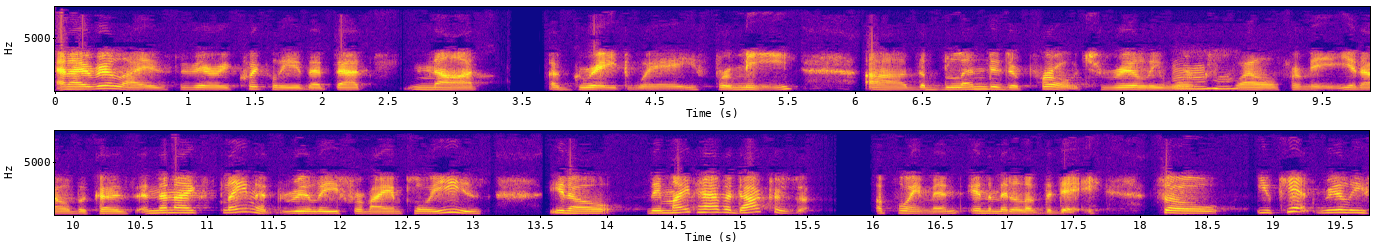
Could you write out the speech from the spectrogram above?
And I realized very quickly that that's not a great way for me. Uh, the blended approach really works mm-hmm. well for me, you know, because, and then I explain it really for my employees, you know, they might have a doctor's appointment in the middle of the day. So you can't really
